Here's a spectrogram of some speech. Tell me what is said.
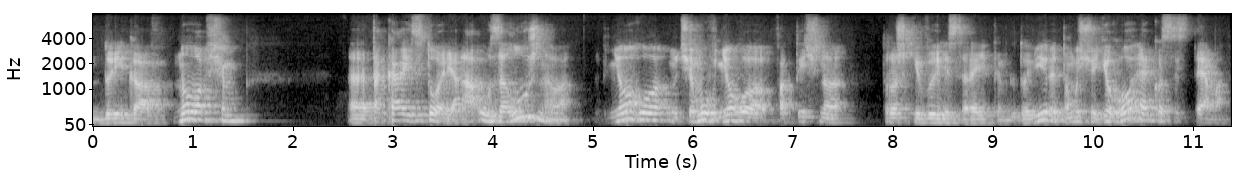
дорікав. Ну, в общем, е, така історія. А у Залужного в нього ну чому в нього фактично трошки виріс рейтинг довіри, тому що його екосистема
